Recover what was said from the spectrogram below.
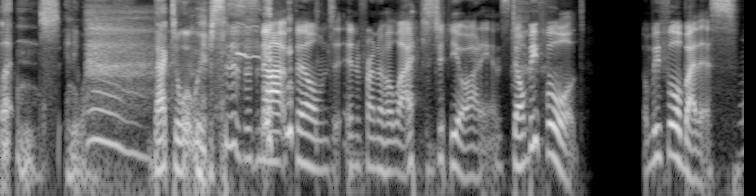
buttons anyway back to what we were saying this is not filmed in front of a live studio audience. Don't be fooled. Don't be fooled by this.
